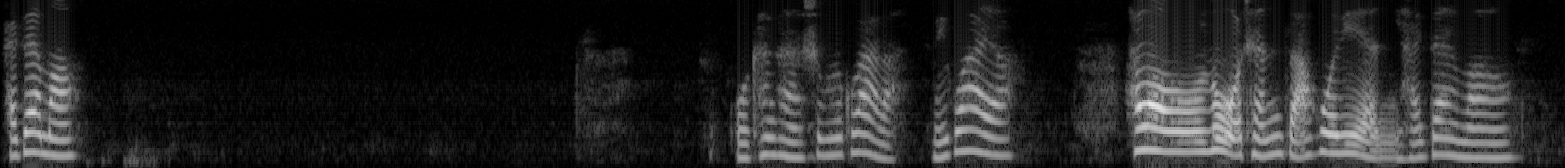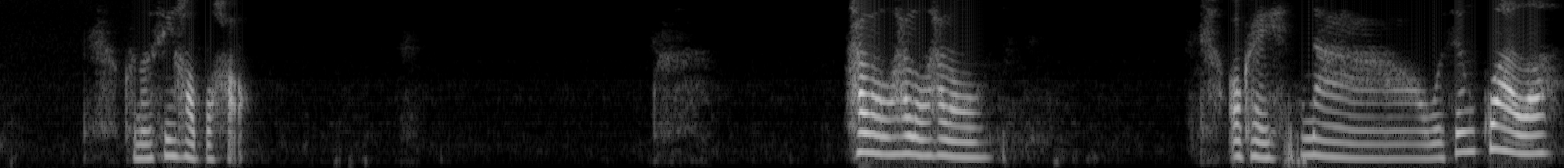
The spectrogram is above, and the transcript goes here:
还在吗？我看看是不是挂了，没挂呀。Hello，洛城杂货店，你还在吗？可能信号不好。Hello，Hello，Hello。OK，那我先挂了。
